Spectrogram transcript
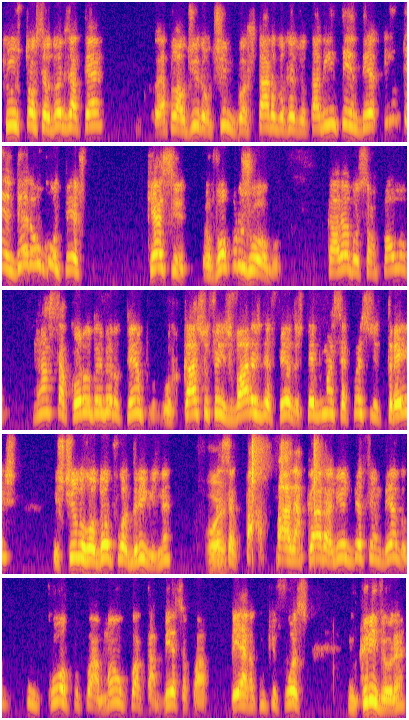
que os torcedores até aplaudiram o time, gostaram do resultado entenderam, entenderam o contexto. Que é assim, eu vou para o jogo. Caramba, o São Paulo massacrou no primeiro tempo. O Cássio fez várias defesas. Teve uma sequência de três, estilo Rodolfo Rodrigues, né? Foi. Essa, pá, pá, na cara ali, ele defendendo com o corpo, com a mão, com a cabeça, com a perna, com o que fosse. Incrível, né?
